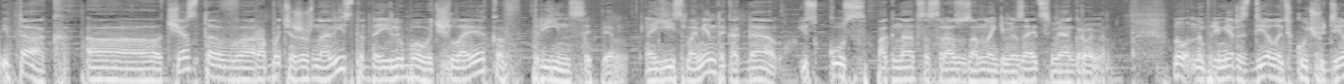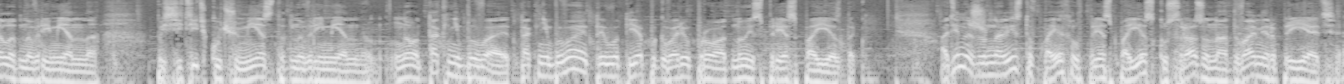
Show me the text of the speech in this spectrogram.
Итак, а, часто в работе журналиста, да и любого человека, в принципе, есть моменты, когда искус погнаться сразу за многими зайцами огромен. Ну, например, сделать кучу дел одновременно, посетить кучу мест одновременно. Но так не бывает. Так не бывает, и вот я поговорю про одну из пресс-поездок – один из журналистов поехал в пресс-поездку сразу на два мероприятия.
